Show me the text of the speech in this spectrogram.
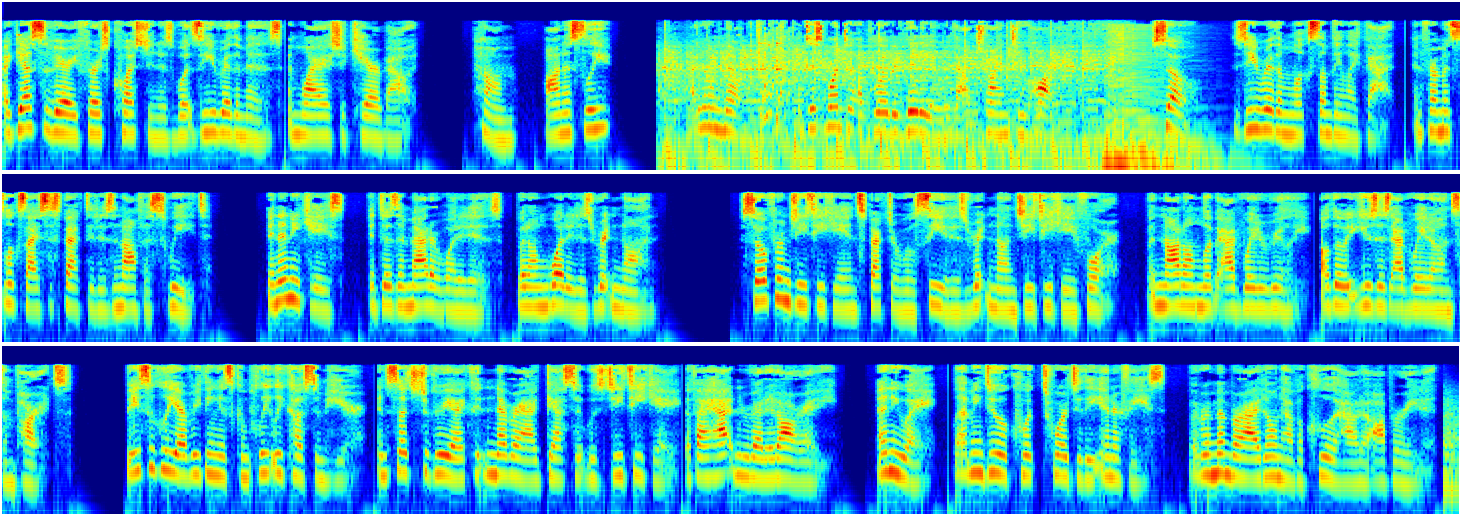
I guess the very first question is what Zrythm is and why I should care about it. Hmm, honestly? I don't know, I just want to upload a video without trying too hard. So, Zrythm looks something like that, and from its looks I suspect it is an office suite. In any case, it doesn't matter what it is, but on what it is written on. So from GTK Inspector we'll see it is written on GTK4, but not on libadwaita really, although it uses adwaita on some parts. Basically everything is completely custom here, in such degree I could never had guessed it was GTK if I hadn't read it already. Anyway, let me do a quick tour to the interface, but remember I don't have a clue how to operate it.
